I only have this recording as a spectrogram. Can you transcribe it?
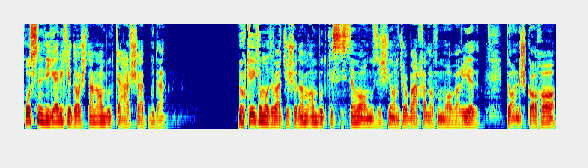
حسن دیگری که داشتن آن بود که ارشد بودند. نکته که متوجه شدم آن بود که سیستم آموزشی آنجا برخلاف مابقی دانشگاه ها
